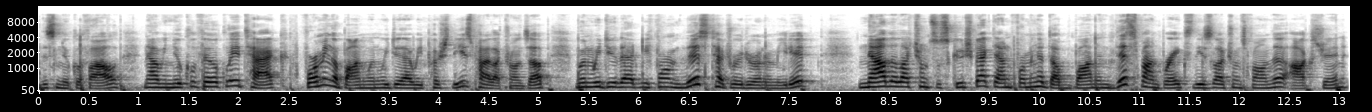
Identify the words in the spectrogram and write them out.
this nucleophile. Now we nucleophilically attack, forming a bond. When we do that, we push these pi electrons up. When we do that, we form this tetrahedral intermediate. Now the electrons will scooch back down, forming a double bond, and this bond breaks. These electrons fall on the oxygen.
